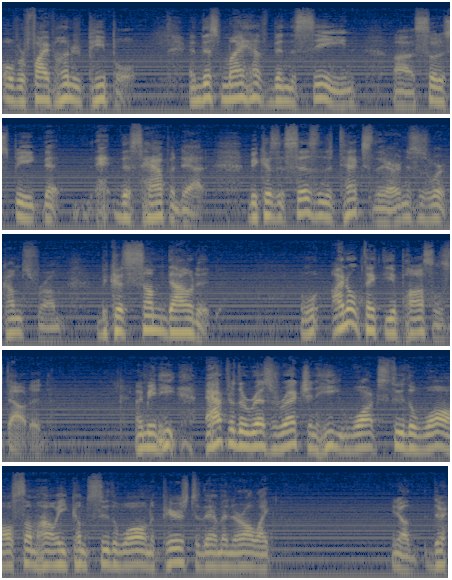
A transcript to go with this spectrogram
over 500 people. And this might have been the scene, uh, so to speak, that this happened at. Because it says in the text there, and this is where it comes from, because some doubted. I don't think the apostles doubted. I mean, he after the resurrection, he walks through the wall. Somehow he comes through the wall and appears to them, and they're all like, you know, they're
